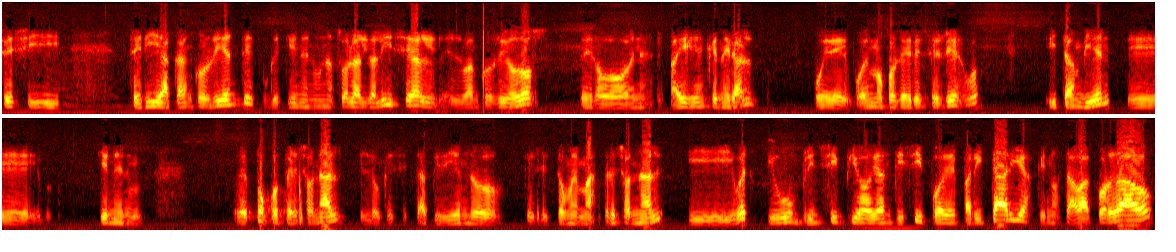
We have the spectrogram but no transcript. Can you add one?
sé si sería acá en Corrientes, porque tienen una sola al Galicia, el, Banco Río 2, pero en el país en general puede podemos correr ese riesgo. Y también eh, tienen eh, poco personal, lo que se está pidiendo que se tome más personal. Y bueno, y hubo un principio de anticipo de paritarias que no estaba acordado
